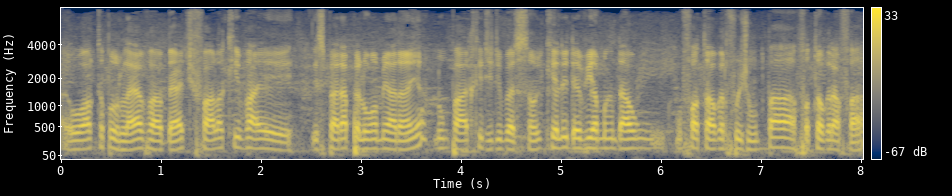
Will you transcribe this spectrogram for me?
Aí o Octopus leva a Beth e fala que vai esperar pelo Homem-Aranha num parque de diversão e que ele devia mandar um, um fotógrafo junto pra fotografar.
